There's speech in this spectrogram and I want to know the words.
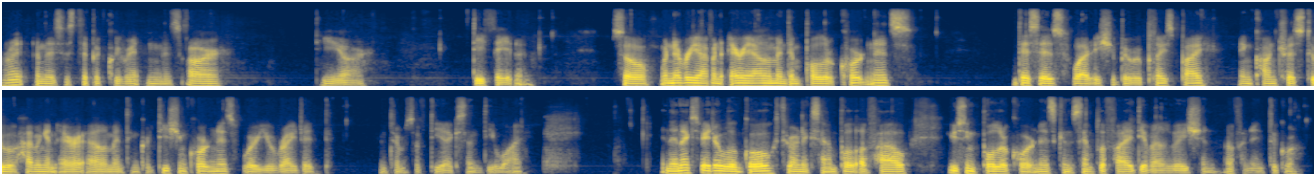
Right, and this is typically written as r dr d theta. So whenever you have an area element in polar coordinates, this is what it should be replaced by, in contrast to having an area element in Cartesian coordinates where you write it in terms of dx and dy. In the next video, we'll go through an example of how using polar coordinates can simplify the evaluation of an integral.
